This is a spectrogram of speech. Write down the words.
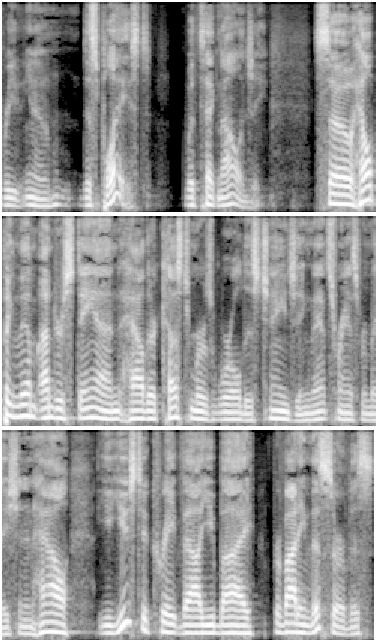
you know displaced with technology. So helping them understand how their customers' world is changing, that transformation, and how you used to create value by providing this service,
